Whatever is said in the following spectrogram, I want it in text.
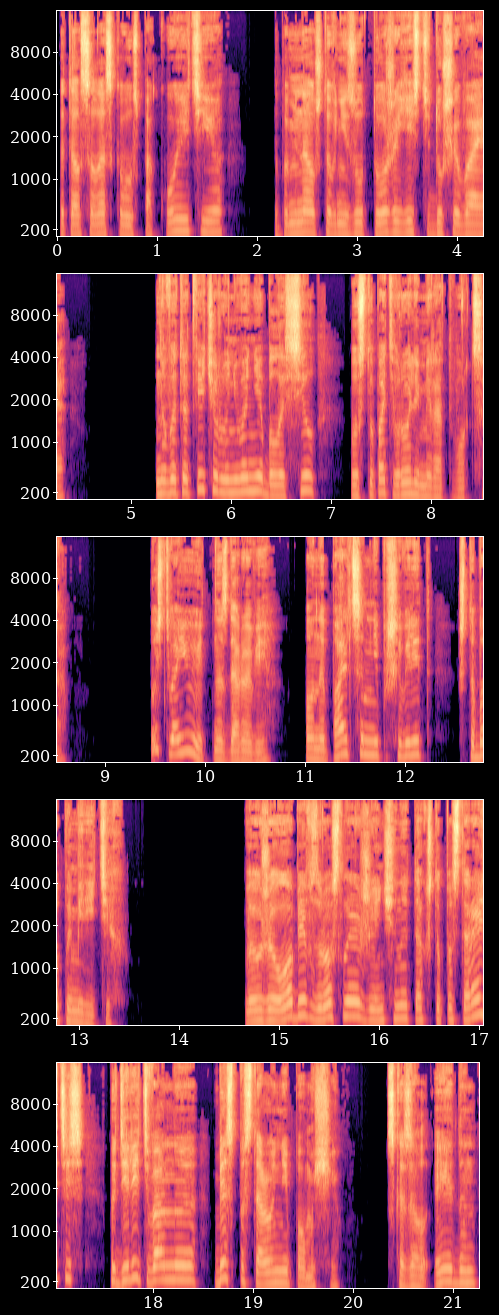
Пытался ласково успокоить ее, напоминал, что внизу тоже есть душевая. Но в этот вечер у него не было сил выступать в роли миротворца. Пусть воюет на здоровье, он и пальцем не пошевелит, чтобы помирить их. Вы уже обе взрослые женщины, так что постарайтесь поделить ванную без посторонней помощи», — сказал Эйден,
